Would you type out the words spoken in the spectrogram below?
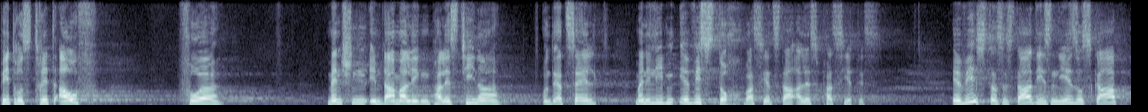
Petrus tritt auf vor Menschen im damaligen Palästina und erzählt, meine Lieben, ihr wisst doch, was jetzt da alles passiert ist. Ihr wisst, dass es da diesen Jesus gab,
